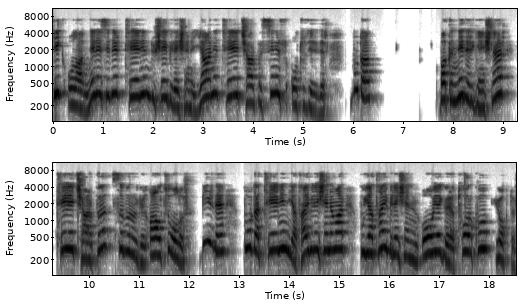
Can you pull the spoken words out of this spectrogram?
dik olan neresidir? T'nin düşey bileşeni yani T çarpı sinüs 37'dir. Bu da bakın nedir gençler? T çarpı 0,6 olur. Bir de burada T'nin yatay bileşeni var. Bu yatay bileşenin O'ya göre torku yoktur.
